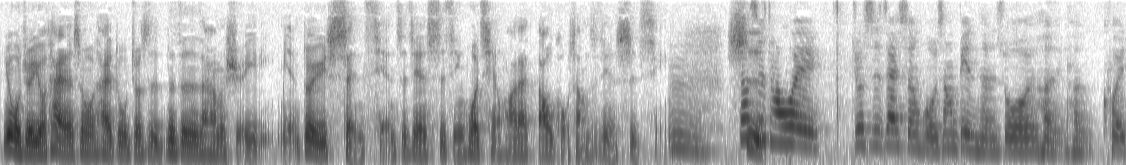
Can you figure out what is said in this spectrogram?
因为我觉得犹太人的生活态度就是那真的在他们学艺里面，对于省钱这件事情或钱花在刀口上这件事情，嗯，但是他会就是在生活上变成说很很亏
